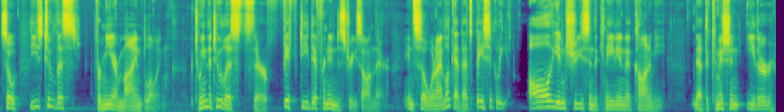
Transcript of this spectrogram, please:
So these two lists for me are mind blowing. Between the two lists, there are 50 different industries on there. And so when I look at that's basically all the industries in the Canadian economy that the commission either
